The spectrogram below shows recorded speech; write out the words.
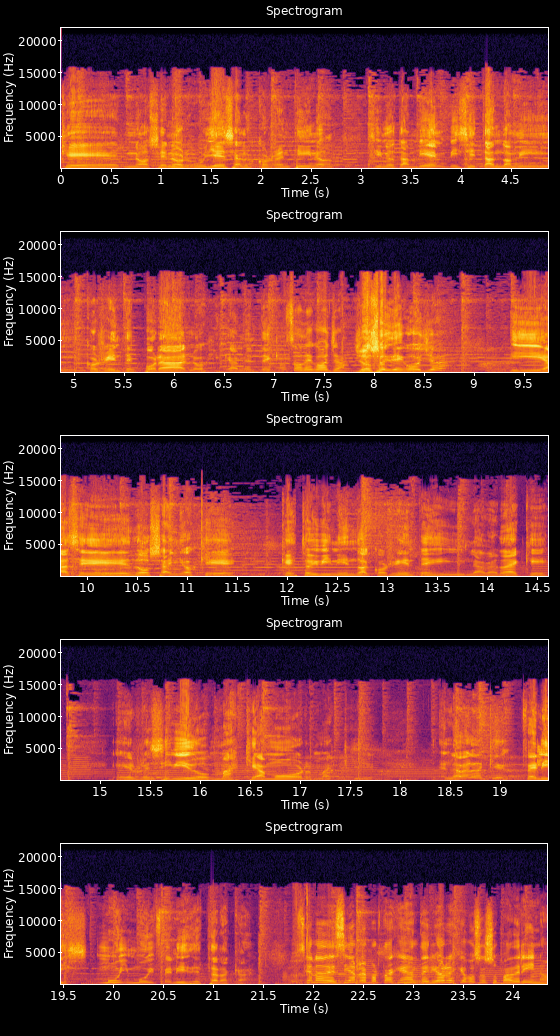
que nos enorgullece a los correntinos, sino también visitando a mi corriente esporada, lógicamente. ¿Vos sos de Goya? Yo soy de Goya y hace dos años que, que estoy viniendo a Corrientes y la verdad es que he recibido más que amor, más que... La verdad que feliz, muy, muy feliz de estar acá. Luciana decía en reportajes anteriores que vos sos su padrino.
